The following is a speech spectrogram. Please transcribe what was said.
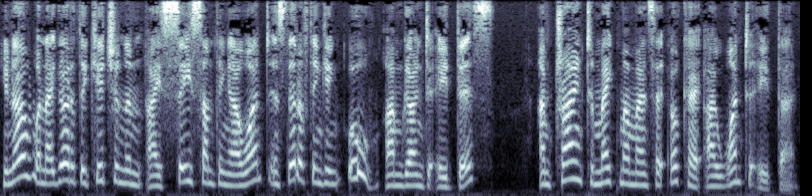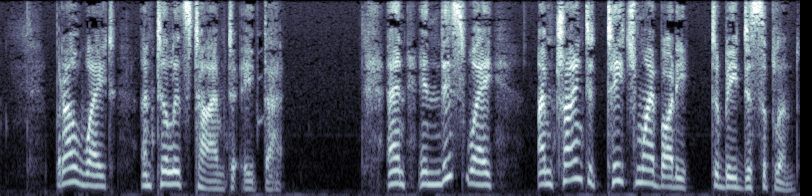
You know, when I go to the kitchen and I see something I want, instead of thinking, ooh, I'm going to eat this, I'm trying to make my mind say, okay, I want to eat that, but I'll wait until it's time to eat that. And in this way, I'm trying to teach my body to be disciplined.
